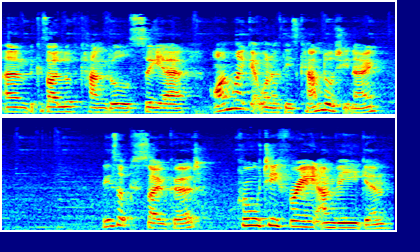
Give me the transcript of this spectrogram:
um, because I love candles. So yeah, I might get one of these candles, you know. These look so good cruelty free and vegan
